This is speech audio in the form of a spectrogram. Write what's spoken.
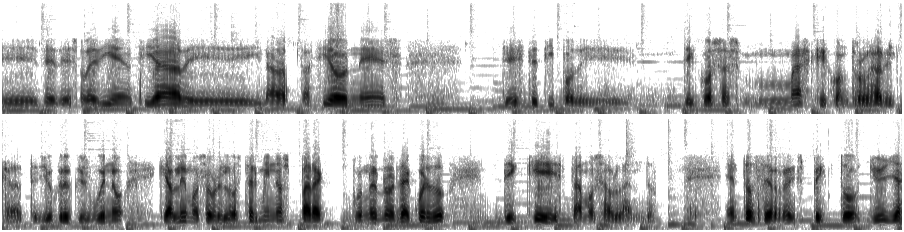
eh, de desobediencia, de inadaptaciones, de este tipo de, de cosas más que controlar el carácter. Yo creo que es bueno que hablemos sobre los términos para ponernos de acuerdo de qué estamos hablando. Entonces, respecto, yo ya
